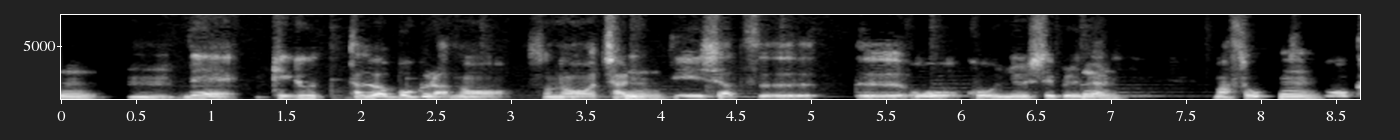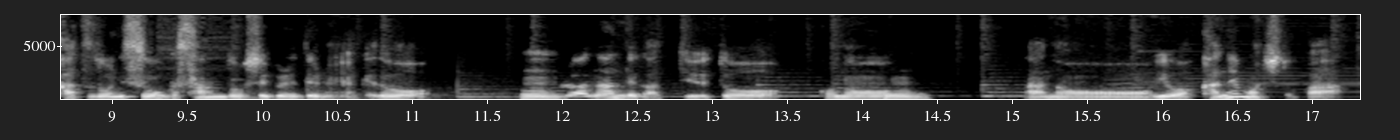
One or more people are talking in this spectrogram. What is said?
うん。うん、で、結局、例えば僕らの、その、チャリティーシャツうを購入してくれたり、うんまあそ、うん。その活動にすごく賛同してくれてるんやけど、うんこ。れはなんでかっていうと、この、うん。あの、要は金持ちとかうん。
